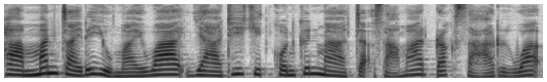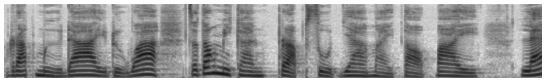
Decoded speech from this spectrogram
ความมั่นใจได้อยู่ไหมว่ายาที่คิดค้นขึ้นมาจะสามารถรักษาหรือว่ารับมือได้ หรือว่าจะต้องมีการปรับสูตรยาใหม่ต่อไป และ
